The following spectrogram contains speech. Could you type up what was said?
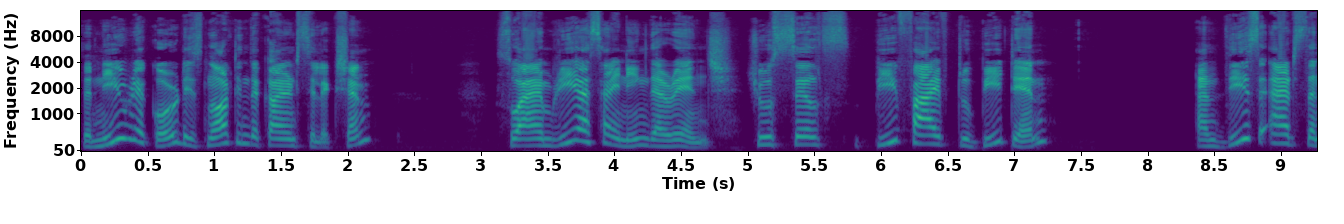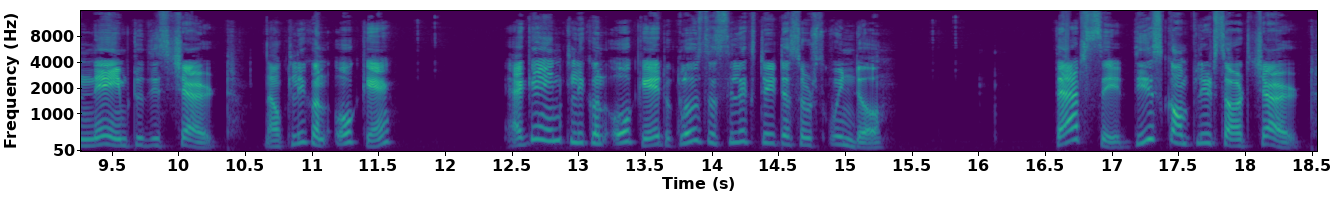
The new record is not in the current selection, so I am reassigning the range. Choose cells B5 to B10 and this adds the name to this chart. Now click on OK. Again, click on OK to close the Select Data Source window. That's it, this completes our chart.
